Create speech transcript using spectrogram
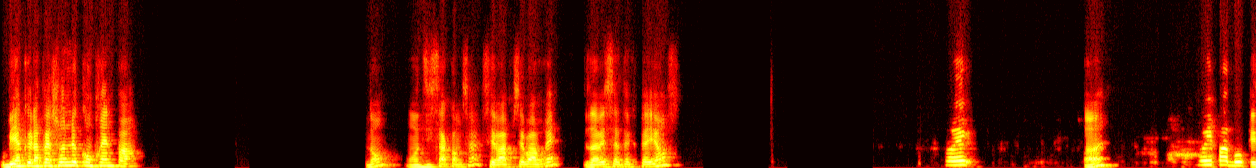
ou bien que la personne ne comprenne pas. Non? On dit ça comme ça? C'est pas, pas vrai? Vous avez cette expérience? Oui. Hein? Oui, pas beaucoup. Et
